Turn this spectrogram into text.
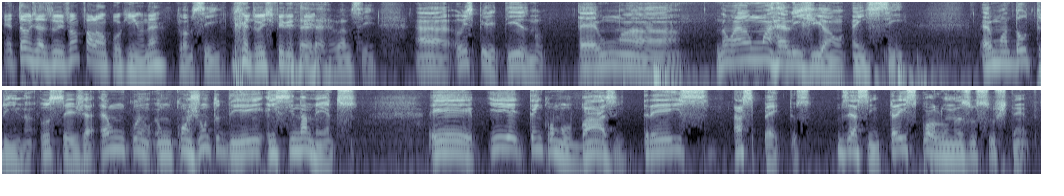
Então, Jesus, vamos falar um pouquinho, né? Vamos sim. Do Espiritismo. É, vamos sim. Ah, o Espiritismo é uma. não é uma religião em si, é uma doutrina, ou seja, é um, um conjunto de ensinamentos. E, e tem como base três aspectos, vamos dizer assim, três colunas o sustentam.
